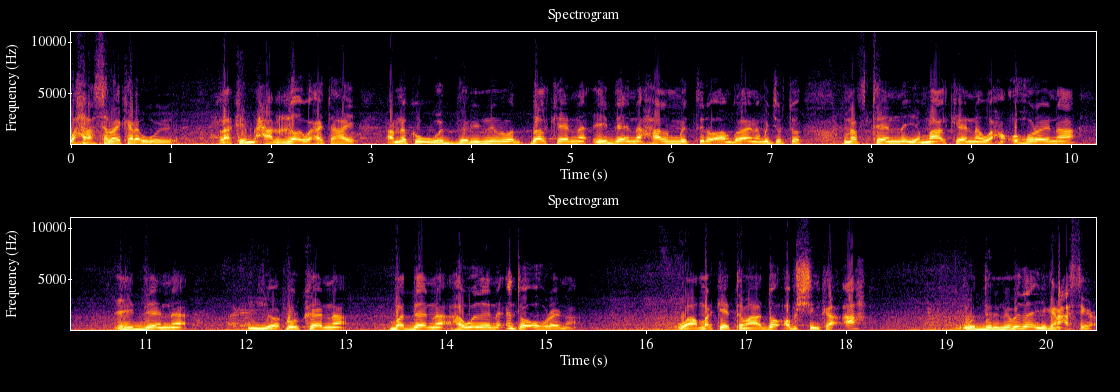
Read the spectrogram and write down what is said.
wax la samayn kara weeye laakiin xaqiiqada waxay tahay annagu wadaninimo dalkeenna ciiddeenna hal mitir oo aan ma jirto nafteenna iyo maalkeenna waxaan u huraynaa ciiddeenna iyo dhulkeenna baddeenna hawadeenna intaba u huraynaa waa markay timaado opshinka ah wadaninimada iyo ganacsiga.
